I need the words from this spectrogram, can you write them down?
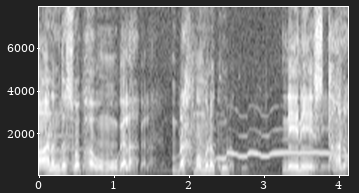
ఆనంద స్వభావము గల బ్రహ్మమునకు నేనే స్థానం.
